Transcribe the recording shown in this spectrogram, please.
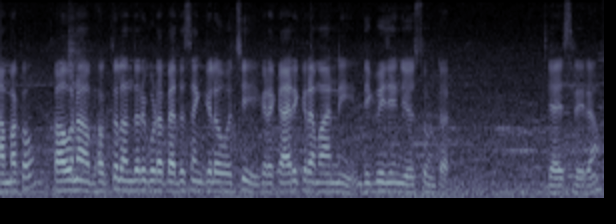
నమ్మకం. కావున భక్తులందరూ కూడా పెద్ద సంఖ్యలో వచ్చి ఇక్కడ కార్యక్రమాన్ని దిగ్విజయం చేస్తూ ఉంటారు. జయ శ్రీరామ్.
